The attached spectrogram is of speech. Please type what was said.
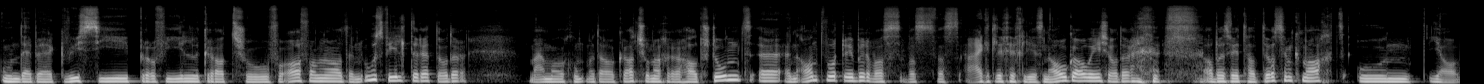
und eben gewisse Profile gerade schon von Anfang an dann ausfiltert, oder? Manchmal kommt man da gerade schon nach einer halben Stunde äh, eine Antwort über, was, was, was eigentlich ein, ein No-Go ist, oder? Aber es wird halt trotzdem gemacht. Und ja,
